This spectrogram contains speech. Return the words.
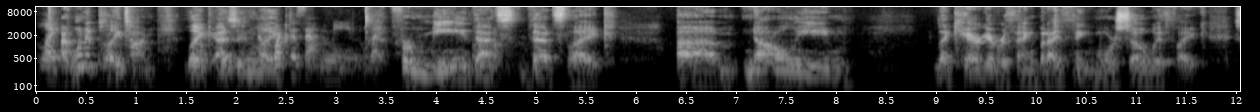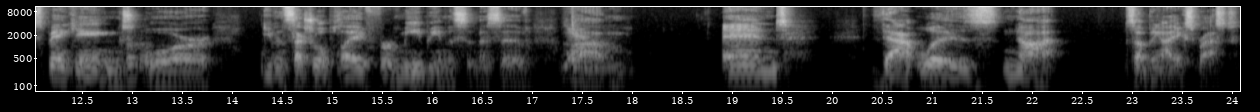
like, I wanted playtime like as in like what does that mean? Like, for me that's that's like um, not only like caregiver thing, but I think more so with like spankings or even sexual play for me being the submissive. Yeah. Um, and that was not something I expressed.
